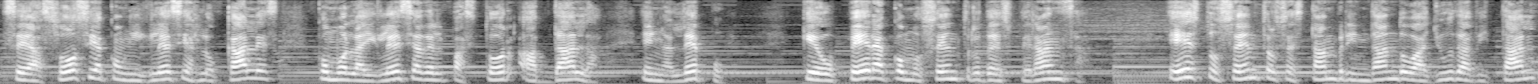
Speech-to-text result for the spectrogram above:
se asocia con iglesias locales como la iglesia del pastor Abdallah en Alepo, que opera como centro de esperanza. Estos centros están brindando ayuda vital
